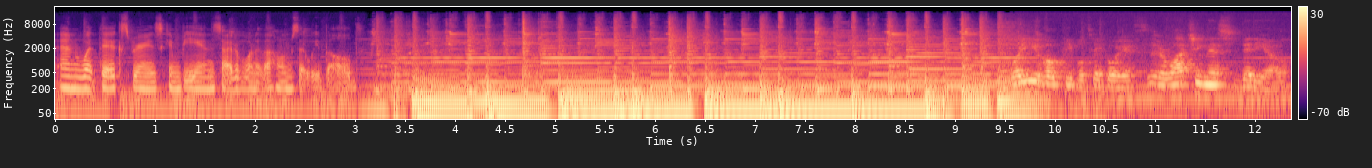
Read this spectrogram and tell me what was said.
and what the experience can be inside of one of the homes that we build. What do you hope people take away if they're watching this video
